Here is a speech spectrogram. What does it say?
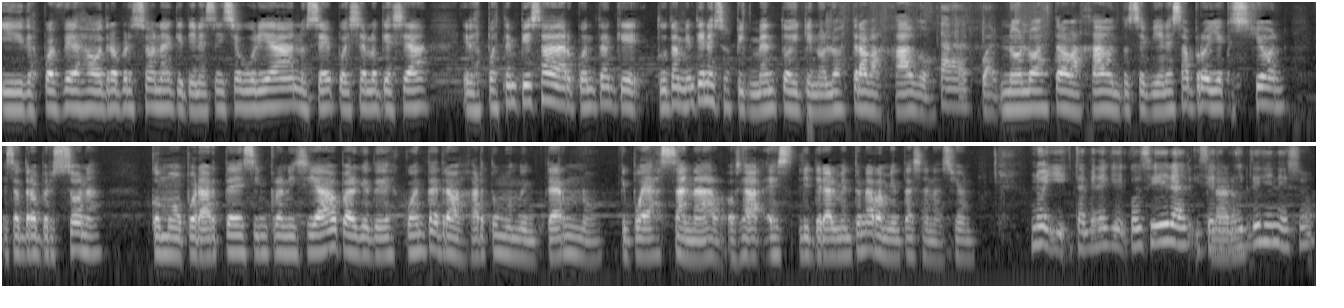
Y después ves a otra persona que tiene esa inseguridad, no sé, puede ser lo que sea, y después te empiezas a dar cuenta que tú también tienes esos pigmentos y que no lo has trabajado. Tal cual. No lo has trabajado, entonces viene esa proyección, esa otra persona, como por arte de sincronicidad para que te des cuenta de trabajar tu mundo interno, que puedas sanar. O sea, es literalmente una herramienta de sanación. No, y también hay que considerar y ser Claro. humildes en eso,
